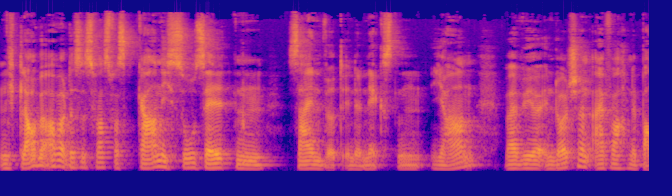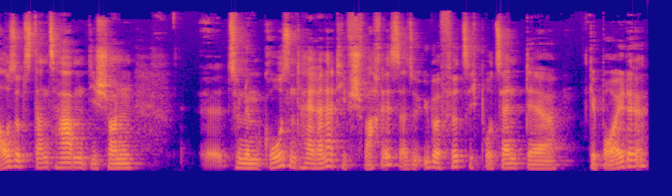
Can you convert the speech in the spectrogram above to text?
Und ich glaube aber, das ist was, was gar nicht so selten sein wird in den nächsten Jahren, weil wir in Deutschland einfach eine Bausubstanz haben, die schon äh, zu einem großen Teil relativ schwach ist. Also über 40 Prozent der Gebäude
